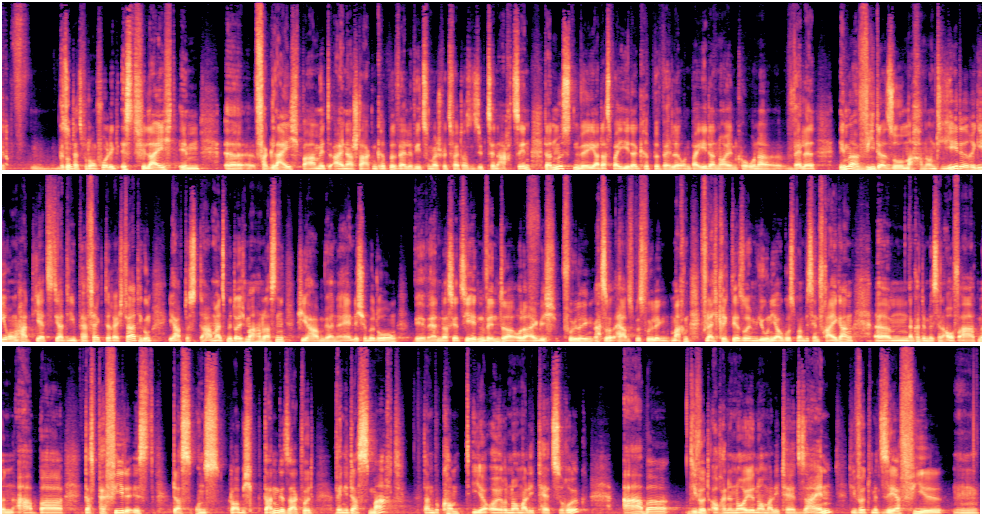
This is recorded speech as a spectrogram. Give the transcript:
Gesundheitsbedrohung vorliegt, ist vielleicht im, äh, vergleichbar mit einer starken Grippewelle, wie zum Beispiel 2017, 18, dann müssten wir ja das bei jeder Grippewelle und bei jeder neuen Corona-Welle immer wieder so machen. Und jede Regierung hat jetzt ja die perfekte Rechtfertigung. Ihr habt es damals mit euch machen lassen. Hier haben wir eine ähnliche Bedrohung. Wir werden das jetzt jeden Winter oder eigentlich Frühling, also Herbst bis Frühling machen. Vielleicht kriegt ihr so im Juni, August mal ein bisschen Freigang. Ähm, dann könnt ihr ein bisschen aufatmen. Aber das perfide ist, dass uns, glaube ich, dann gesagt wird, wenn ihr das macht, dann bekommt ihr eure Normalität zurück. Aber die wird auch eine neue Normalität sein. Die wird mit sehr viel mh, hm,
